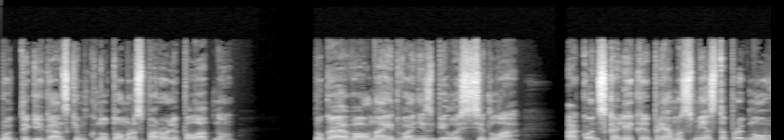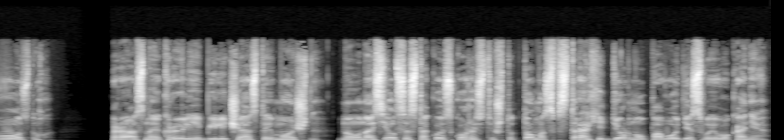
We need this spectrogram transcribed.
будто гигантским кнутом распороли полотно. Тугая волна едва не сбилась с седла, а конь с каликой прямо с места прыгнул в воздух. Красные крылья били часто и мощно, но уносился с такой скоростью, что Томас в страхе дернул поводья своего коня.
